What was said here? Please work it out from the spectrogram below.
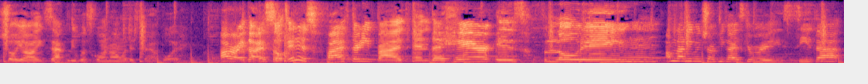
show y'all exactly what's going on with this bad boy. Alright guys, so it is 5.35 and the hair is floating. I'm not even sure if you guys can really see that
